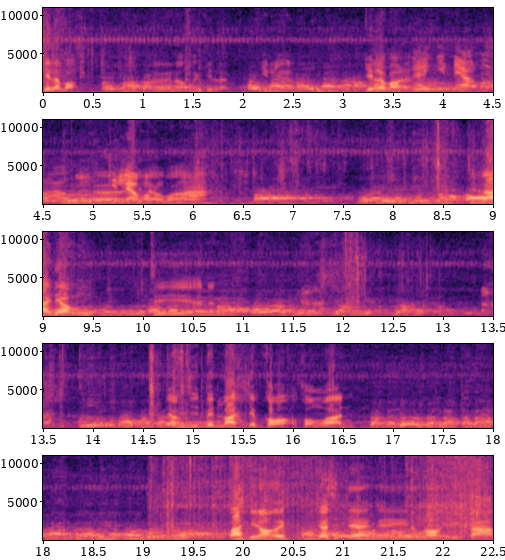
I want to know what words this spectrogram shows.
กินแล้วบอกเออน้องไม่กินแล้วกินแล้วกินแล้วบอกเนี่ยได้กินแล้วบ่เออกินแล้วเขาก็บ่มากินหลายเดียวสิอันนั้น ย้ำสิเป็นบัตรเจ็บคอของหวานไปพี่น้องเอ้ยเดี๋ยวสิแจงให้น้องๆอีกสาม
